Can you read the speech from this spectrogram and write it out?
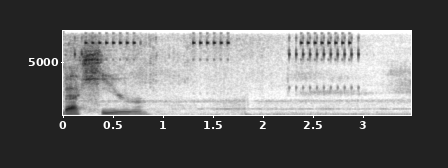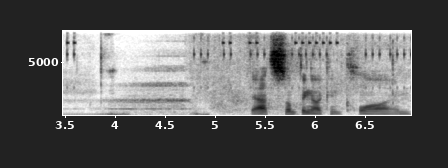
Back here. That's something I can climb.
